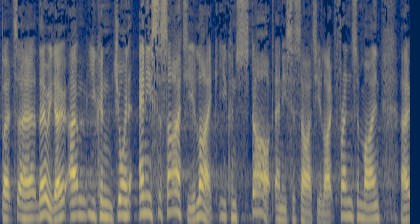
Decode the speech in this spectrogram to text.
but uh, there we go. Um, you can join any society you like. You can start any society you like. Friends of mine uh,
